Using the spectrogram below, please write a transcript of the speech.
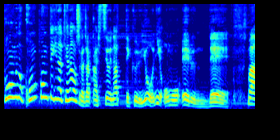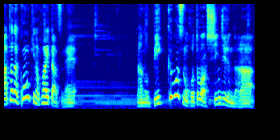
フォームの根本的な手直しが若干必要になってくるように思えるんでまあただ今季のファイターズねあのビッグボスの言葉を信じるんなら、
